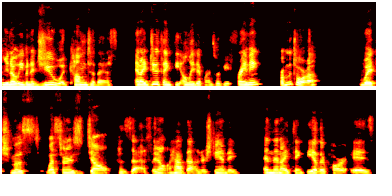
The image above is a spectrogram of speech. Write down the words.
you know even a Jew would come to this? And I do think the only difference would be framing from the Torah, which most Westerners don't possess. They don't have that understanding. And then I think the other part is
